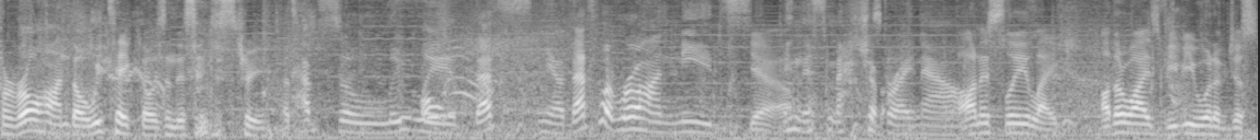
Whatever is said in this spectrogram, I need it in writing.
For Rohan though, we take those in this industry. That's Absolutely, that's you know that's what Rohan needs Yeah. in this matchup right now. honestly like otherwise Vivi would have just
